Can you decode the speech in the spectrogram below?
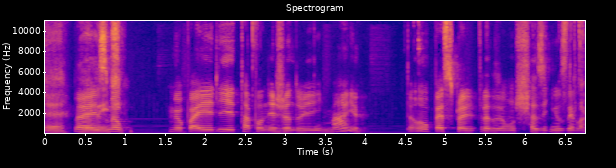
É, Mas realmente. meu, meu pai, ele tá planejando ir em maio. Então eu peço pra ele trazer uns chazinhos de lá.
